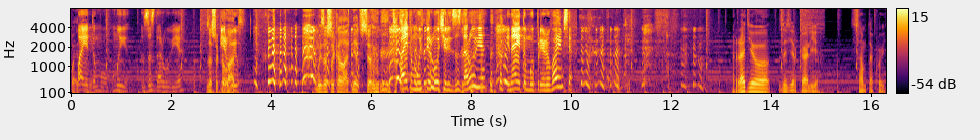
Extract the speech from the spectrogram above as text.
Поэтому, Поэтому мы за здоровье. за шоколад. первую- Мы за шоколад, нет, все. Поэтому мы в первую очередь за здоровье. И на этом мы прерываемся. Радио Зазеркалье. Сам такой.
